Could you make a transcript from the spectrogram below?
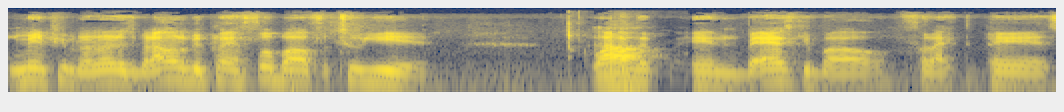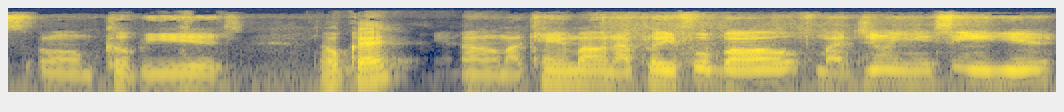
many people don't know this, but I only been playing football for two years. Wow. I've been playing basketball for like the past um couple years. Okay. Um, I came out and I played football for my junior and senior year,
